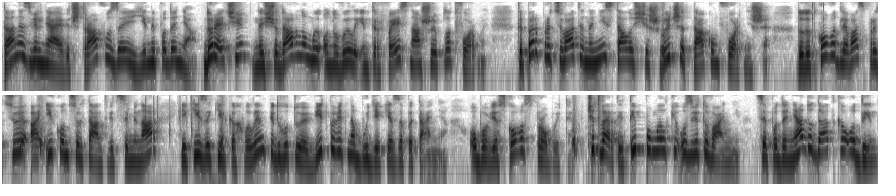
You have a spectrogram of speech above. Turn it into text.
та не звільняє від штрафу за її неподання. До речі, нещодавно ми оновили інтерфейс нашої платформи. Тепер працювати на ній стало ще швидше та комфортніше. Додатково для вас працює аі консультант від семінар, який за кілька хвилин підготує відповідь на будь-яке запитання. Обов'язково спробуйте. Четвертий тип помилки у звітуванні це подання додатка 1,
